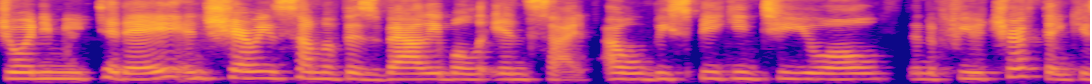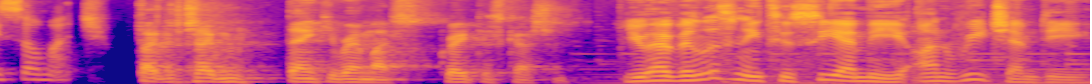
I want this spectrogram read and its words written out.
joining me today and sharing some of his valuable insight. I will be speaking to you all in the future. Thank you so much. Dr. Shechtman, thank you very much. Great discussion. You have been listening to CME on ReachMD.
